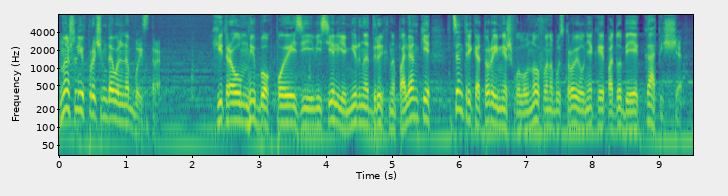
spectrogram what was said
Нашли, впрочем, довольно быстро. Хитроумный бог поэзии и веселья мирно дрых на полянке, в центре которой меж валунов он обустроил некое подобие капища —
